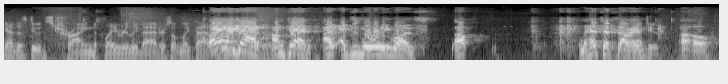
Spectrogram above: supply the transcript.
Yeah, this dude's trying to play really bad or something like that. Oh my god! I'm dead! I, I didn't know where he was. Oh. My headset's Oh, dying. that dude. Uh oh.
